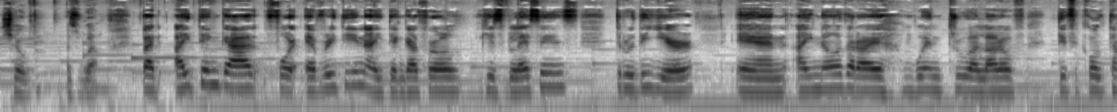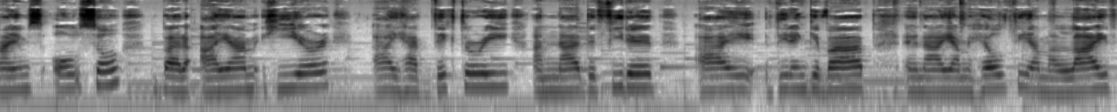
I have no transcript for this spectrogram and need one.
show as well. But I thank God for everything. I thank God for all His blessings through the year. And I know that I went through a lot of difficult times also, but I am here. I have victory. I'm not defeated. I didn't give up and I am healthy. I'm alive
